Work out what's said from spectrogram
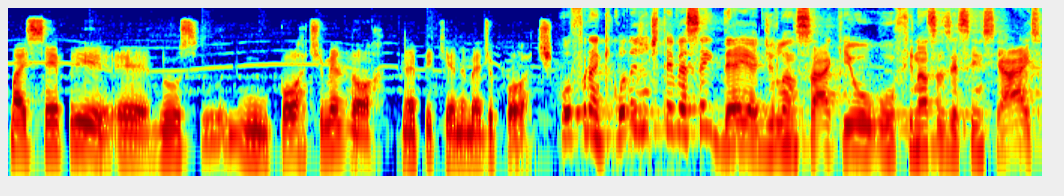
mas sempre é, num porte menor, né, pequeno e médio porte. Ô Frank, quando a gente teve essa ideia de lançar aqui o, o Finanças Essenciais,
